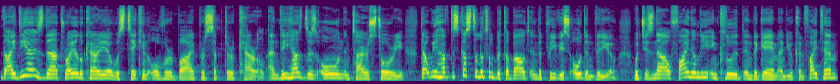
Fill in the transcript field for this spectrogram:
the idea is that Raya Lucaria was taken over by Preceptor Caryll, and he has his own entire story that we have discussed a little bit about in the previous Oedon video, which is now finally included in the game and you can fight him.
